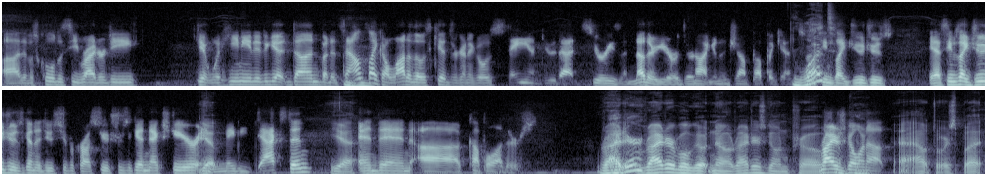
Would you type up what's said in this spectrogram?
Uh, it was cool to see Ryder D get what he needed to get done, but it sounds Mhm. like a lot of those kids are going to go stay and do that series another year. They're not going to jump up again. So What? it seems like Juju's. Yeah, it seems like Juju's going to do Supercross Futures again next year, Yep. and maybe Daxton, Yeah. and then uh, a couple others. Ryder? Ryder will go. No, Ryder's going pro. Ryder's going up, uh, outdoors, but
